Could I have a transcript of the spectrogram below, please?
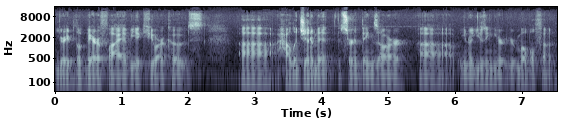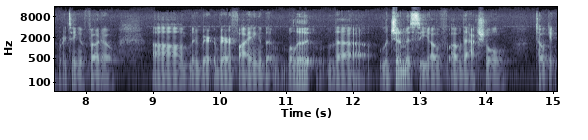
you're able to verify via QR codes uh, how legitimate certain things are. Uh, you know, using your, your mobile phone, right, taking a photo um, and ver- verifying the the legitimacy of, of the actual token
